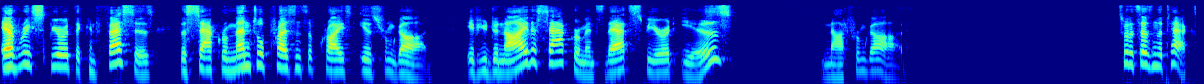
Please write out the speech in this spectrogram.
Every spirit that confesses the sacramental presence of Christ is from God. If you deny the sacraments, that spirit is not from God. That's what it says in the text.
